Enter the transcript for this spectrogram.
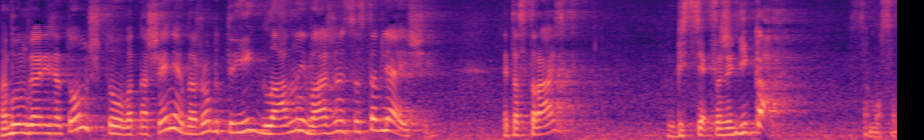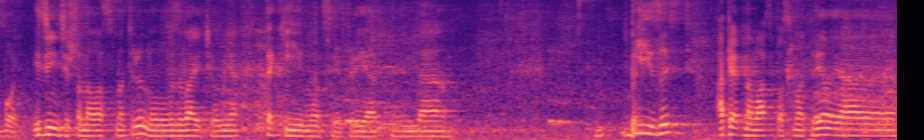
Мы будем говорить о том, что в отношениях должно быть три главные важные составляющие. Это страсть, без секса же никак, само собой. Извините, что на вас смотрю, но вы вызываете у меня такие эмоции приятные, да. Близость, опять на вас посмотрел, я,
